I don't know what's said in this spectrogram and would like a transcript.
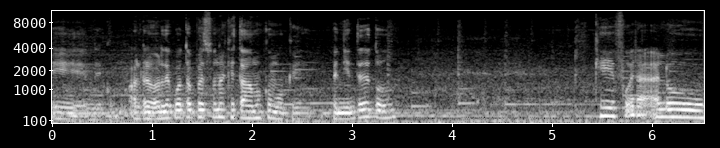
eh, alrededor de cuatro personas que estábamos como que pendientes de todo, que fuera a los,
